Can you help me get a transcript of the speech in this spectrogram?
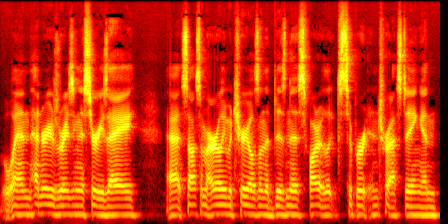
when Henry was raising the Series A. Uh, saw some early materials on the business, thought it looked super interesting, and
